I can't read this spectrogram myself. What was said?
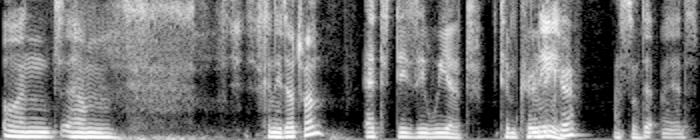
Und ähm, René Deutschmann? At Dizzy Weird. Tim Königke. Achso. Der, jetzt,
